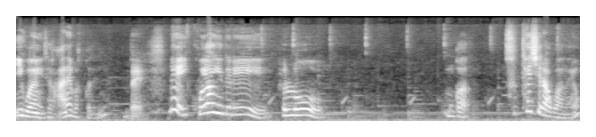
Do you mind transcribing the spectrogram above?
이 고양이 제가 안 해봤거든요. 네. 근데 이 고양이들이 별로 뭔가 스탯이라고 하나요?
